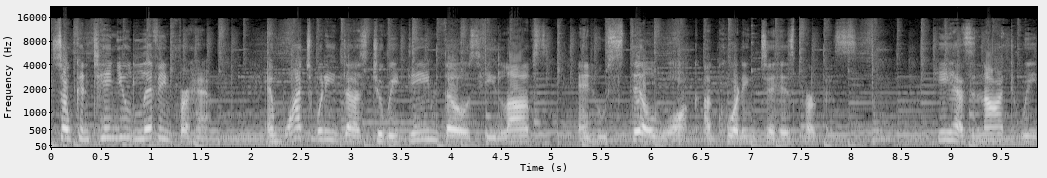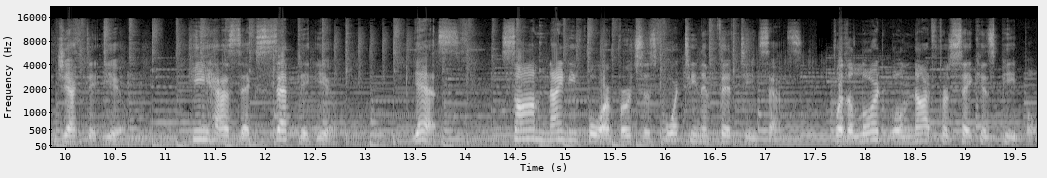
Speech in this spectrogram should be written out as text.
So continue living for Him and watch what He does to redeem those He loves and who still walk according to His purpose. He has not rejected you, He has accepted you. Yes, Psalm 94, verses 14 and 15 says, For the Lord will not forsake his people,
